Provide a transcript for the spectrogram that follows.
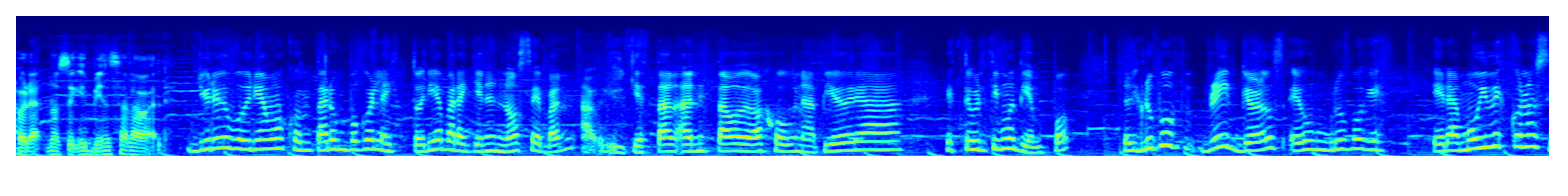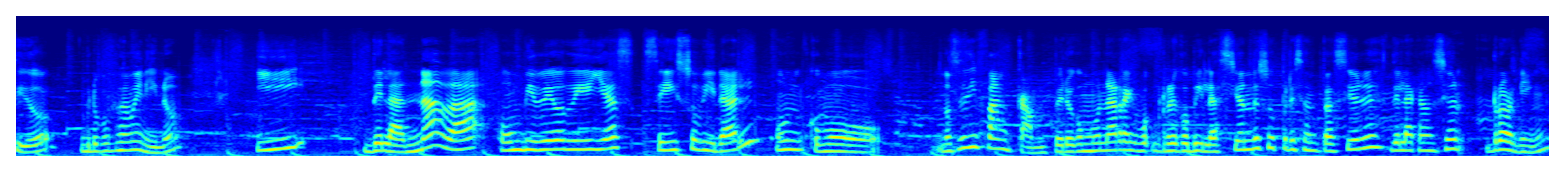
Ahora, no sé qué piensa la Vale. Yo creo que podríamos contar un poco la historia para quienes no sepan ah, y que están, han estado debajo de una piedra este último tiempo. El grupo Brave Girls es un grupo que era muy desconocido, grupo femenino, y de la nada un video de ellas se hizo viral, un como, no sé si fancam, pero como una re- recopilación de sus presentaciones de la canción Rolling,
